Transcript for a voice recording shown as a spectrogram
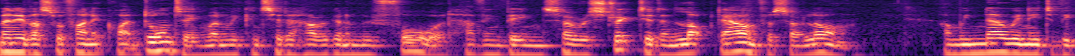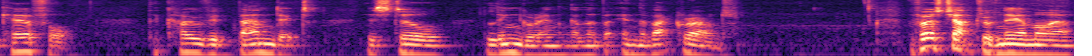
Many of us will find it quite daunting when we consider how we're going to move forward, having been so restricted and locked down for so long. And we know we need to be careful. The COVID bandit is still lingering in the, in the background. The first chapter of Nehemiah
